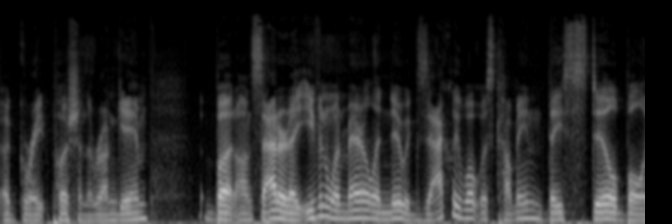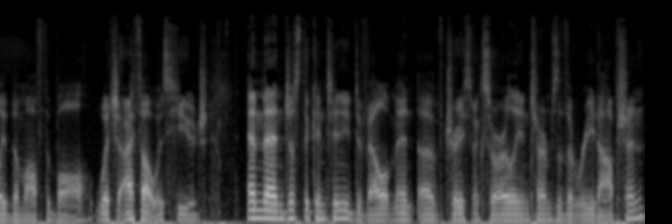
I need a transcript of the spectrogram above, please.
a great push in the run game. But on Saturday, even when Maryland knew exactly what was coming, they still bullied them off the ball, which I thought was huge. And then just the continued development of Trace McSorley in terms of the read option.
